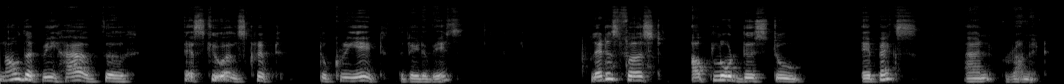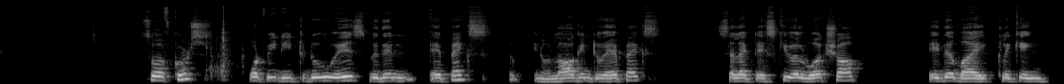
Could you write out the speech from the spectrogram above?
now that we have the SQL script to create the database, let us first upload this to Apex and run it. So of course, what we need to do is within Apex, you know, log into Apex, select SQL Workshop, either by clicking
